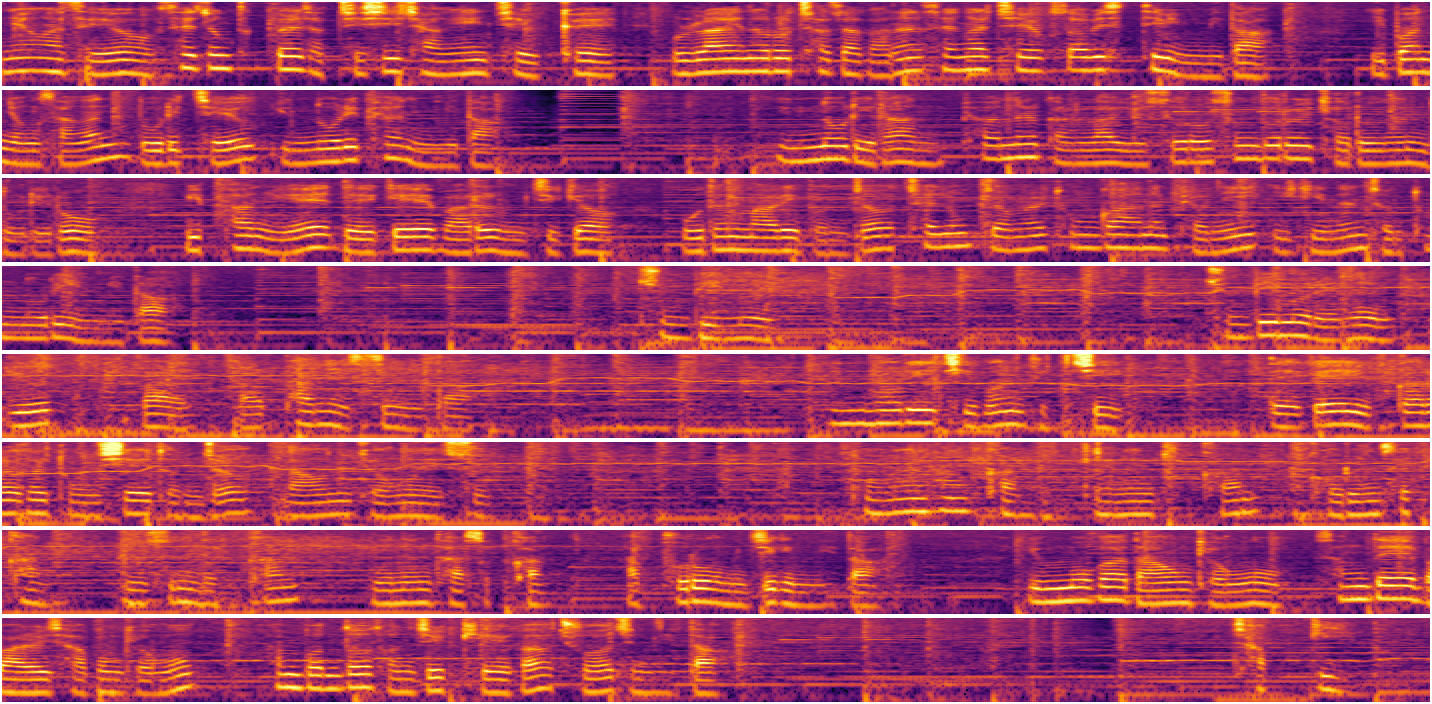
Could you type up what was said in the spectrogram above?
안녕하세요. 세종특별자치시 장애인체육회 온라인으로 찾아가는 생활체육 서비스팀입니다. 이번 영상은 놀이체육 윷놀이 편입니다. 윷놀이란 편을 갈라 유수로 승부를 겨루는 놀이로 위판 위에 4개의 말을 움직여 모든 말이 먼저 최종점을 통과하는 편이 이기는 전통놀이입니다. 준비물 준비물에는 윷, 말, 말판이 있습니다. 윷놀이 기본 규칙 4개의 윷가락을 동시에 던져 나온 경우의 수 돈은 한 칸, 개는 두 칸, 걸은 세 칸, 윷은 네 칸, 무는 다섯 칸 앞으로 움직입니다. 윷모가 나온 경우 상대의 말을 잡은 경우 한 번 더 던질 기회가 주어집니다. 잡기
